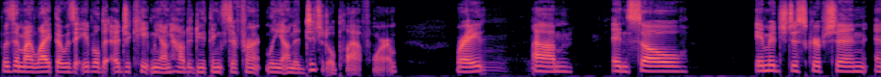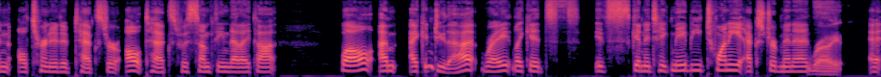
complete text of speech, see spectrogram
was in my life that was able to educate me on how to do things differently on a digital platform. Right. Um, and so image description and alternative text or alt text was something that I thought, well, I'm I can do that, right? Like it's it's going to take maybe 20 extra minutes, Right. uh,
